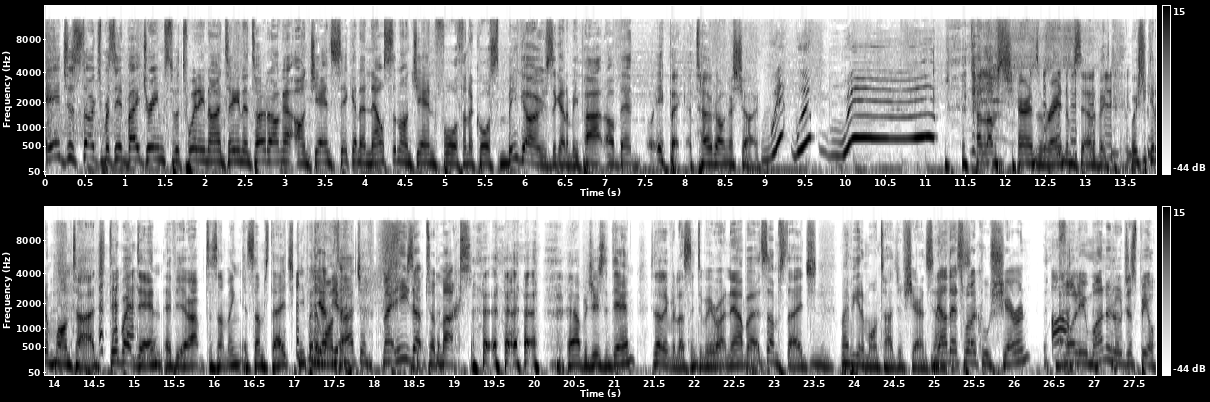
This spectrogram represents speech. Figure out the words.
Edge is stoked to present Bay Dreams for 2019 in Tauranga on Jan 2nd and Nelson on Jan 4th. And of course, Migos are going to be part of that epic Tauranga show. Whip, whip, whip. I love Sharon's random sound effects. We should get a montage. Dead weight Dan, if you're up to something at some stage, can you put a Yeah, yeah. montage of Mate, he's up to mucks. our producer Dan? He's not even listening to me right now, but at some stage, hmm. maybe get a montage of Sharon's sound now effects. that's what I call Sharon. Oh. Volume one, and it'll just be all.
